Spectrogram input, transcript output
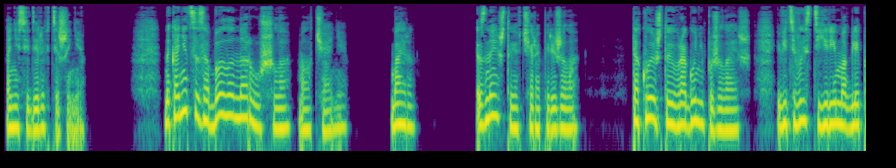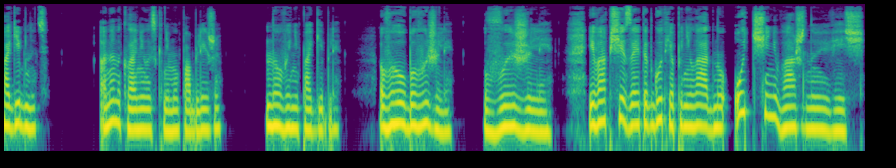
они сидели в тишине. Наконец Изабелла нарушила молчание. «Байрон, знаешь, что я вчера пережила? Такое, что и врагу не пожелаешь. Ведь вы с Тьерри могли погибнуть. Она наклонилась к нему поближе. Но вы не погибли. Вы оба выжили. Выжили. И вообще за этот год я поняла одну очень важную вещь.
